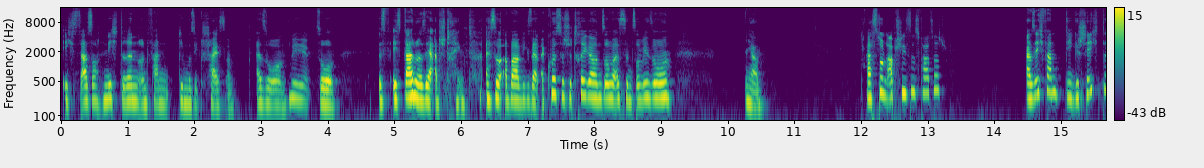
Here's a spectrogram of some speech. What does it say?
ich saß auch nicht drin und fand die Musik scheiße. Also Nee. so, es, es war nur sehr anstrengend. Also, aber wie gesagt, akustische Trigger und sowas sind sowieso, ja. Hast du ein abschließendes Fazit? Also ich fand die Geschichte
